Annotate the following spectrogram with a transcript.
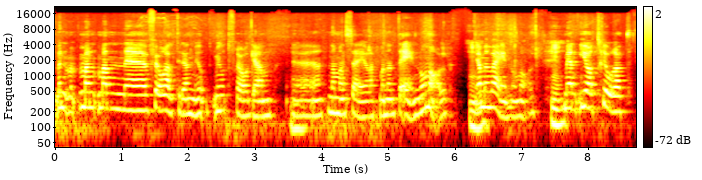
men man, man eh, får alltid den mot, motfrågan eh, när man säger att man inte är normal. Ja men vad är normal? Men jag tror att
